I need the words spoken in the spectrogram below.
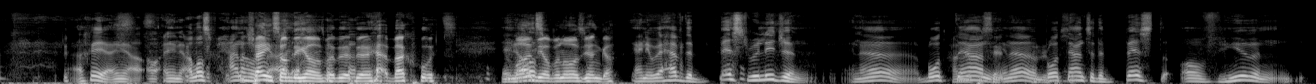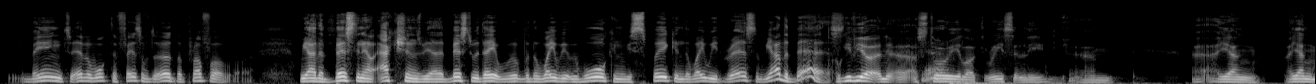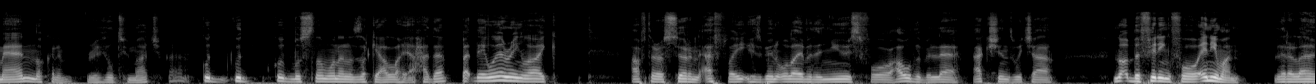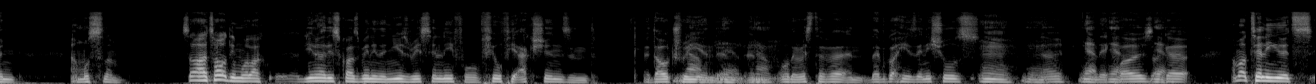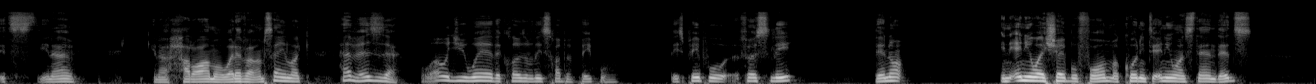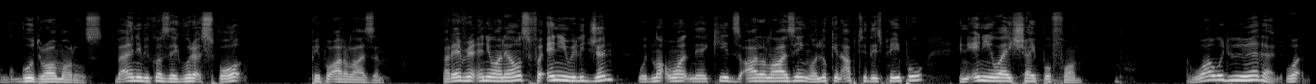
Akhi, yani, uh, yani Allah subhanahu wa Change ta'ala- something else, but the, the hat backwards. yani Remind Allah me of when I was younger. and we have the best religion, you know, brought down, you know, 100%. brought down to the best of human being to ever walk the face of the earth, the Prophet. We are the best in our actions. We are the best with, the way we walk and we speak and the way we dress. We are the best. I'll give you a, a, story yeah. like recently. Um, a young a young man, not going to reveal too much. Ah. Good, good, good Muslim. But they're wearing like after a certain athlete who's been all over the news for billah, actions which are not befitting for anyone, let alone a Muslim. So I told him, well, like, do you know this guy's been in the news recently for filthy actions and adultery No, and, and, yeah, and no. all the rest of it, and they've got his initials Mm, you mm. know, Yeah, in their yeah, clothes. I go, I'm not telling you it's it's you know, you know, haram or whatever. I'm saying like have izzah. Why would you wear the clothes of these type of people? These people, firstly, they're not in any way, shape, or form, according to anyone's standards, good role models, but only because they're good at sport, people idolize them. But every, anyone else for any religion would not want their kids idolizing or looking up to these people in any way, shape, or form. Why would we wear that? What?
